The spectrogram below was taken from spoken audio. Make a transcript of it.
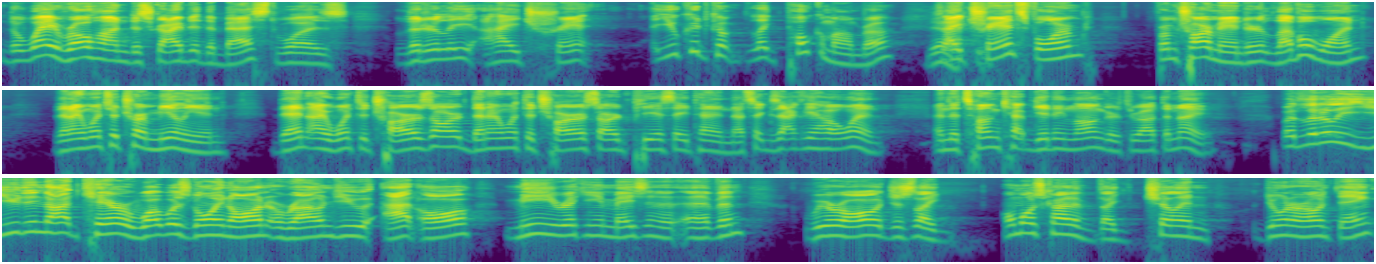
The, way Rohan described it the best was literally I tran. You could come like Pokemon, bro. Yeah. I transformed from Charmander level one, then I went to Charmeleon, then I went to Charizard, then I went to Charizard PSA 10. That's exactly how it went, and the tongue kept getting longer throughout the night. But literally, you did not care what was going on around you at all. Me, Ricky, and Mason and Evan, we were all just like almost kind of like chilling, doing our own thing.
